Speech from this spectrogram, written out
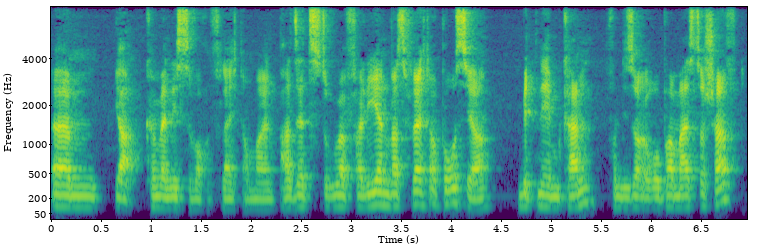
Ähm, ja, können wir nächste Woche vielleicht noch mal ein paar Sätze drüber verlieren, was vielleicht auch Borussia mitnehmen kann von dieser Europameisterschaft.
